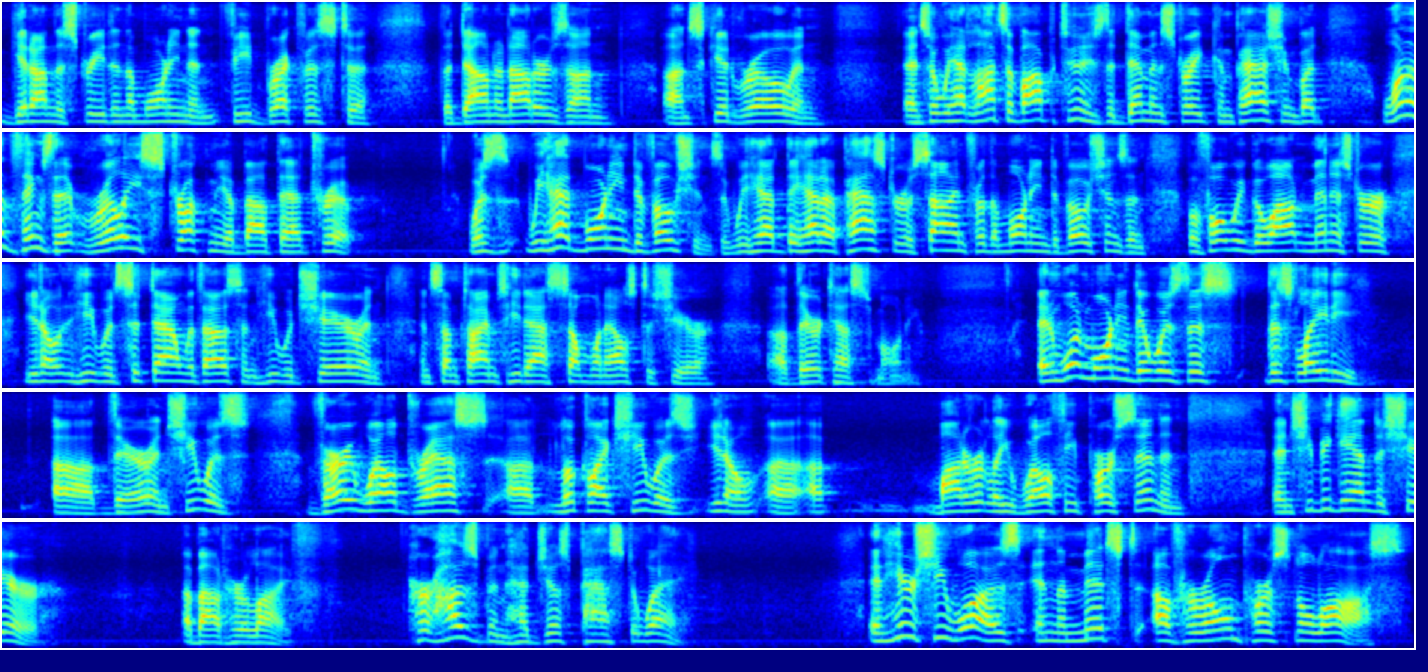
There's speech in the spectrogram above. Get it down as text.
get on the street in the morning and feed breakfast to the down and outers on, on Skid Row. And, and so we had lots of opportunities to demonstrate compassion. But one of the things that really struck me about that trip was we had morning devotions and we had they had a pastor assigned for the morning devotions and before we go out and minister you know he would sit down with us and he would share and, and sometimes he'd ask someone else to share uh, their testimony. And one morning there was this this lady uh, there and she was very well dressed uh, looked like she was you know a moderately wealthy person and and she began to share about her life. Her husband had just passed away and here she was in the midst of her own personal loss.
